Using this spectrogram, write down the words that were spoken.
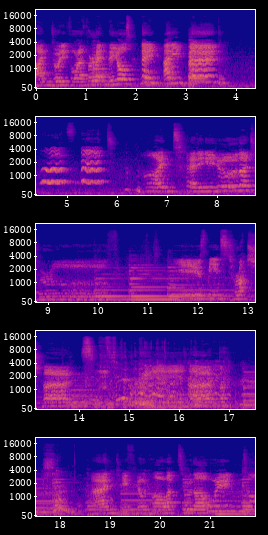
I'm doing it for a friend of yours named Harry Benn. What's that? I'm telling you the truth. Here's me instructions. Read them. And if you'll go up to the window,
